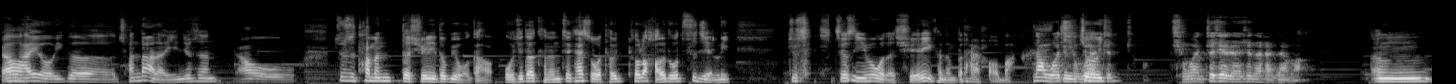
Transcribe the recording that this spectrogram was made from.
然后还有一个川大的研究生，然后就是他们的学历都比我高。我觉得可能最开始我投投了好多次简历，就是就是因为我的学历可能不太好吧。那我请问就，请问这些人现在还在吗？嗯，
